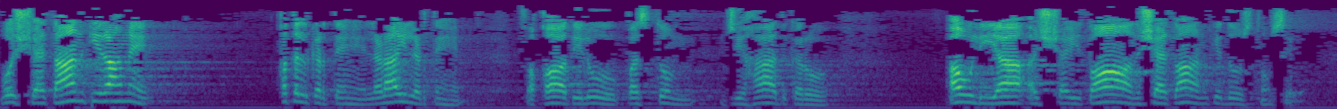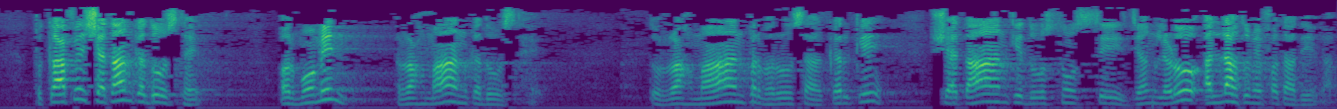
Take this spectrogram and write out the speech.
وہ شیطان کی راہ میں قتل کرتے ہیں، لڑائی لڑتے ہیں۔ فقاتلو پس تم جہاد کرو۔ اولیاء الشیطان شیطان کے دوستوں سے۔ تو کافر شیطان کا دوست ہے اور مومن رحمان کا دوست ہے۔ تو رحمان پر بھروسہ کر کے شیطان کے دوستوں سے جنگ لڑو، اللہ تمہیں فتح دے گا۔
